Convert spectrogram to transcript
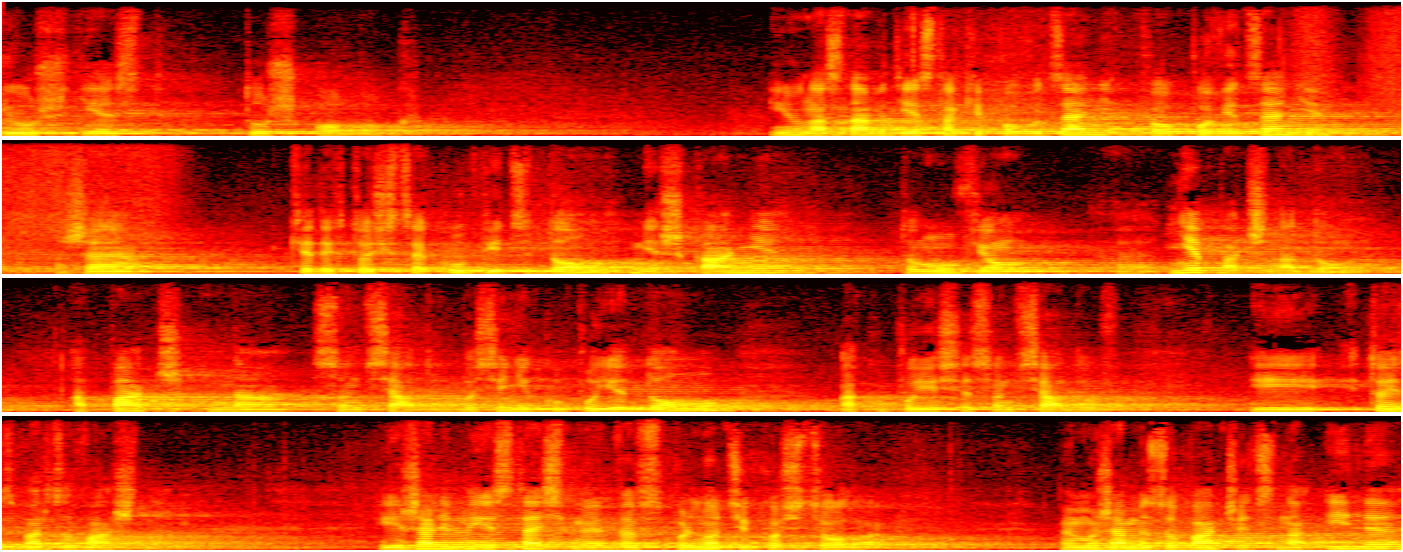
już jest tuż obok. I u nas nawet jest takie powiedzenie, że kiedy ktoś chce kupić dom, mieszkanie, to mówią e, nie patrz na dom, a patrz na sąsiadów, bo się nie kupuje domu, a kupuje się sąsiadów. I to jest bardzo ważne. Jeżeli my jesteśmy we wspólnocie Kościoła, my możemy zobaczyć, na ile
